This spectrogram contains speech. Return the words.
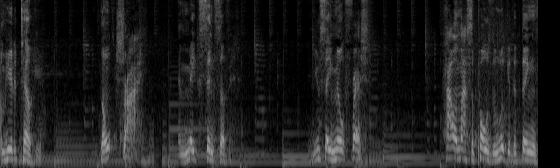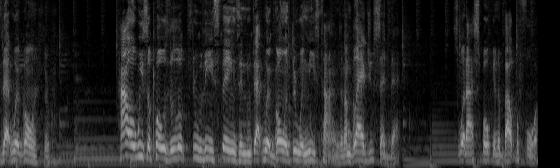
I'm here to tell you don't try and make sense of it. You say Milt Fresh. How am I supposed to look at the things that we're going through? How are we supposed to look through these things and that we're going through in these times? And I'm glad you said that. It's what I've spoken about before.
